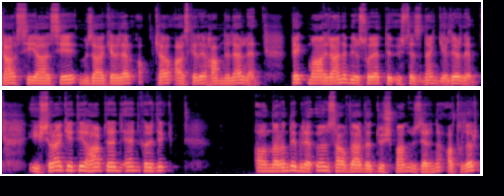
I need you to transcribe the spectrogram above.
kah siyasi müzakereler, kah askeri hamlelerle pek mahirane bir suretle üstesinden gelirdi. İştirak ettiği harplerin en kritik anlarında bile ön saflarda düşman üzerine atılır,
